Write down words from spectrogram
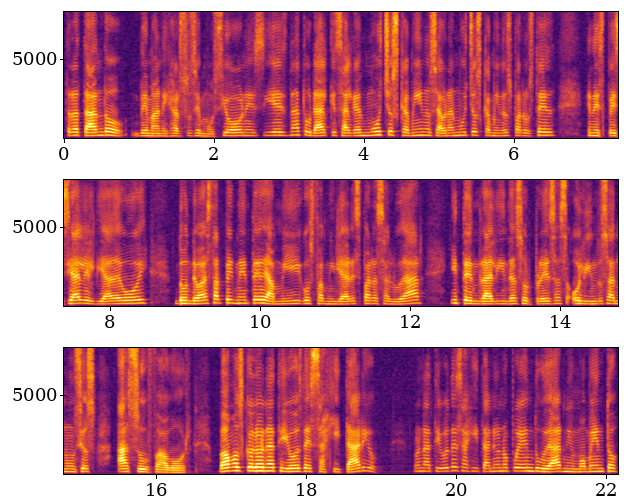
tratando de manejar sus emociones y es natural que salgan muchos caminos, se abran muchos caminos para usted, en especial el día de hoy, donde va a estar pendiente de amigos, familiares para saludar y tendrá lindas sorpresas o lindos anuncios a su favor. Vamos con los nativos de Sagitario. Los nativos de Sagitario no pueden dudar ni un momento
